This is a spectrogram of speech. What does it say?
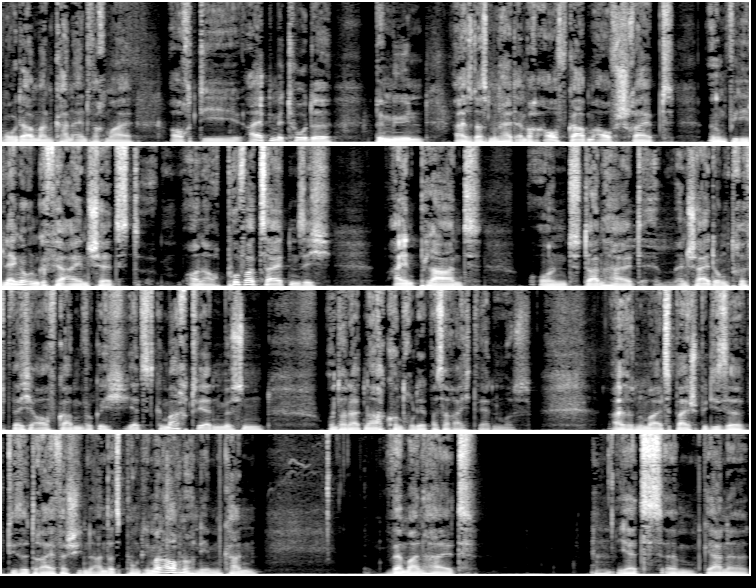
Oder man kann einfach mal auch die Alpenmethode bemühen, also dass man halt einfach Aufgaben aufschreibt, irgendwie die Länge ungefähr einschätzt und auch Pufferzeiten sich einplant und dann halt Entscheidungen trifft, welche Aufgaben wirklich jetzt gemacht werden müssen und dann halt nachkontrolliert, was erreicht werden muss. Also nur mal als Beispiel diese, diese drei verschiedenen Ansatzpunkte, die man auch noch nehmen kann, wenn man halt jetzt ähm, gerne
